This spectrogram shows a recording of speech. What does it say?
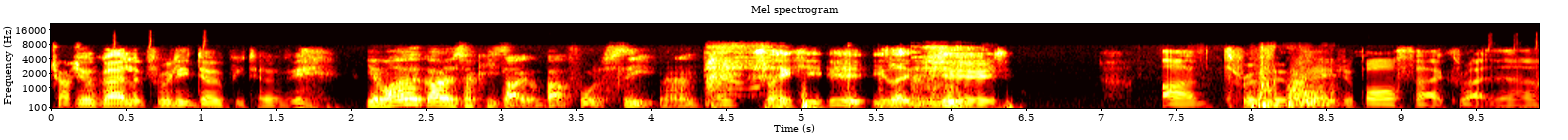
trash Your guy looks really dopey, Toby. Yeah, my other guy looks like he's like about to fall asleep, man. it's like he, he's like, dude, I'm tripping major ball facts right now.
